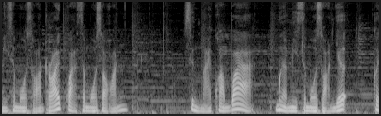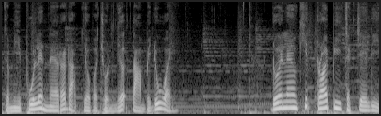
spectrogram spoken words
มีสโมสรร้อยกว่าสโมสร ซึ่งหมายความว่าเมื่อมีสโมสรเยอะก็จะมีผู้เล่นในระดับเยาวชนเยอะตามไปด้วย โดยแนวคิดร้อยปีจากเจลี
